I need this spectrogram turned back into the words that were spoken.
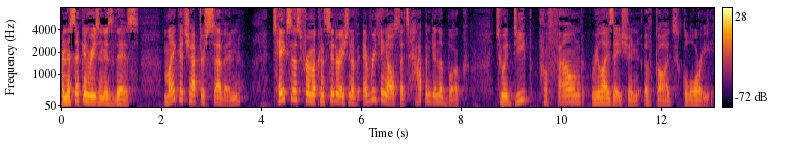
And the second reason is this Micah chapter 7 takes us from a consideration of everything else that's happened in the book to a deep, profound realization of God's glory.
